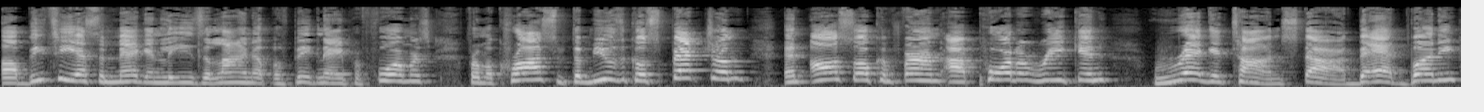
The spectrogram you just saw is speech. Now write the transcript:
Uh, BTS and Megan leads a lineup of big name performers from across the musical spectrum and also confirmed our Puerto Rican reggaeton star Bad Bunny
